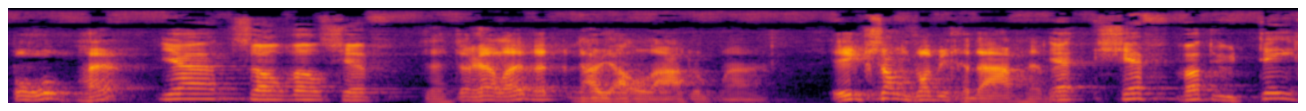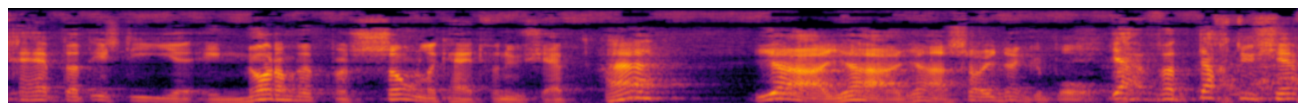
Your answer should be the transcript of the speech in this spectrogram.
Paul, hè? Ja, het zal wel, chef. Terwijl, hè? Nou ja, laat ook maar. Ik zal het wel weer gedaan hebben. Ja, chef, wat u tegen hebt, dat is die eh, enorme persoonlijkheid van u, chef. Hè? Ja, ja, ja, zou je denken, Paul. Ja, wat dacht u, chef?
